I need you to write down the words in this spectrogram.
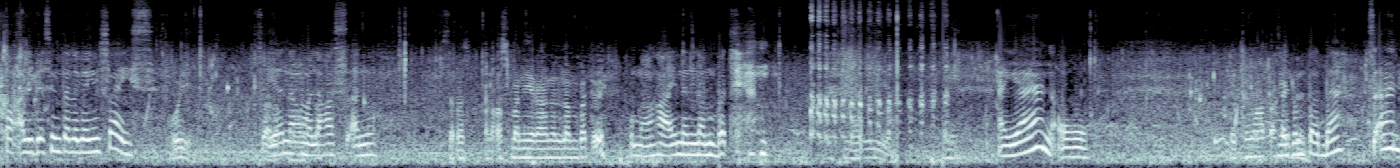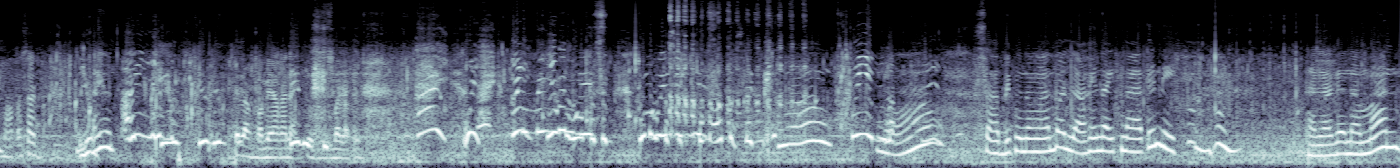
pangaligasin talaga yung size. Uy. Yan ang malakas ano, Sarap, malakas manira ng lambat eh. kumakain ng lambat yan. Maria. Ay, Ayan, oh. Meron pa ba? Saan? Tumapasag. Ayun. Ay, ayun. ayun. Ito lang, mamaya ka na ito. Malaki. Ay! Uy! Ay! May bumapasag! Bumapasag! Bumapasag! Wow! Wow! Sabi ko na nga ba, lucky night natin eh. Talaga naman.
